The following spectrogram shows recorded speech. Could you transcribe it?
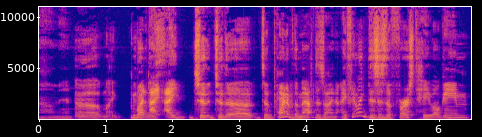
oh man. oh my goodness. But I, I to to the to the point of the map design, I feel like this is the first Halo game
